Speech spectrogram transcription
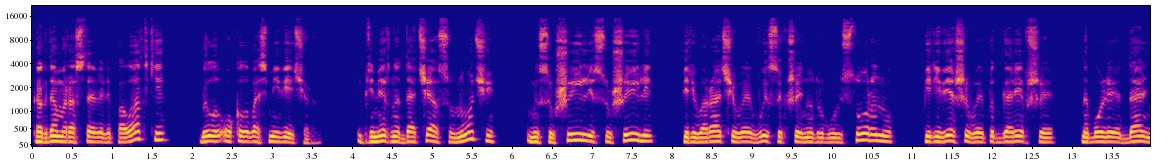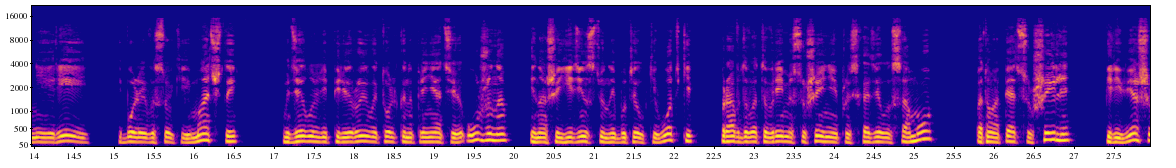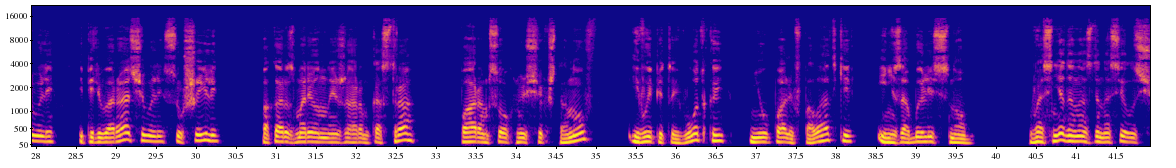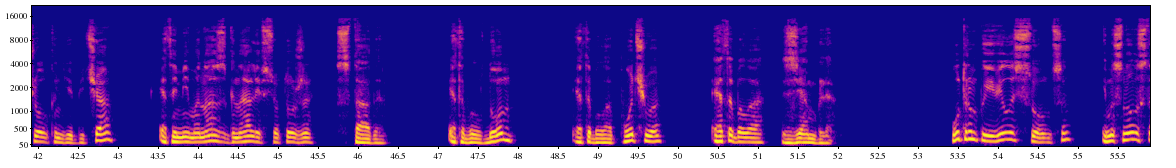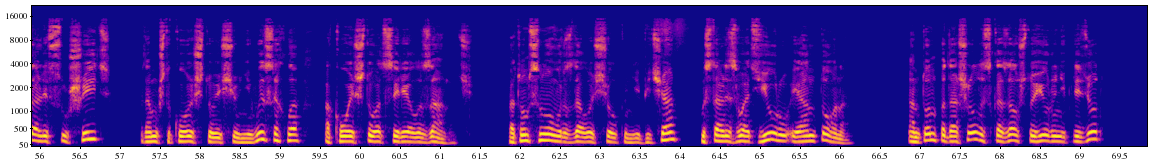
Когда мы расставили палатки, было около восьми вечера, и примерно до часу ночи мы сушили, сушили, переворачивая высохшие на другую сторону – перевешивая подгоревшие на более дальние реи и более высокие мачты, мы делали перерывы только на принятие ужина и нашей единственной бутылки водки. Правда, в это время сушение происходило само, потом опять сушили, перевешивали и переворачивали, сушили, пока разморенные жаром костра, паром сохнущих штанов и выпитой водкой не упали в палатки и не забылись сном. Во сне до нас доносилось щелканье бича. Это мимо нас гнали все то же стадо. Это был дом, это была почва, это была земля. Утром появилось солнце, и мы снова стали сушить, потому что кое-что еще не высохло, а кое-что отсырело за ночь. Потом снова раздалось щелканье бича, мы стали звать Юру и Антона. Антон подошел и сказал, что Юра не придет,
